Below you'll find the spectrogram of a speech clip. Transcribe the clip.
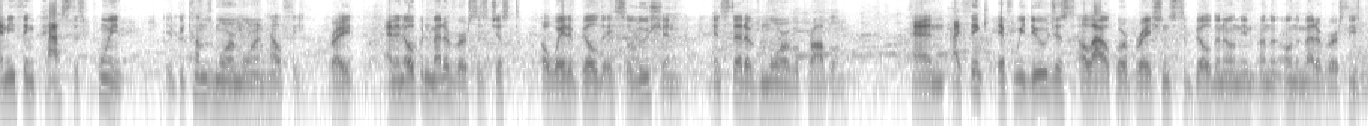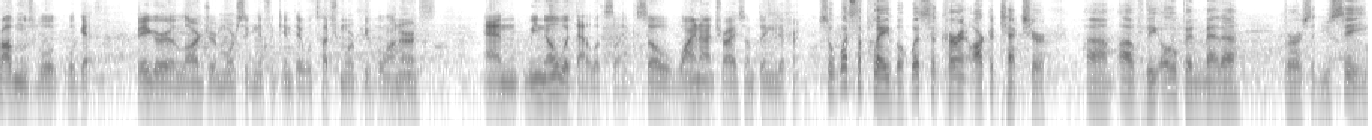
Anything past this point, it becomes more and more unhealthy, right? And an open metaverse is just a way to build a solution instead of more of a problem. And I think if we do just allow corporations to build and own the, own the, metaverse, these problems will, will get bigger and larger, more significant. They will touch more people on Earth. And we know what that looks like, so why not try something different? So what's the playbook? What's the current architecture um, of the open metaverse that you see?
